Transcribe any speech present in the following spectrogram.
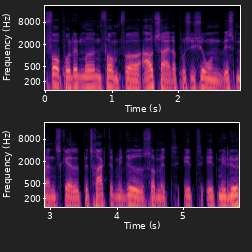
får på den måde en form for outsider-position, hvis man skal betragte miljøet som et, et, et miljø,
